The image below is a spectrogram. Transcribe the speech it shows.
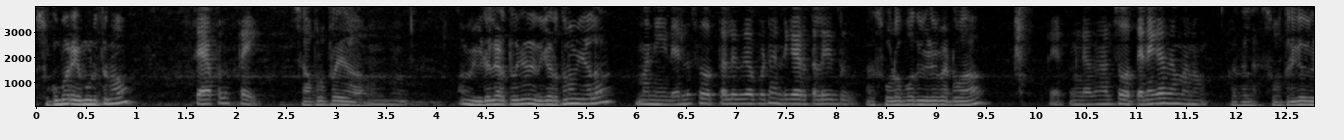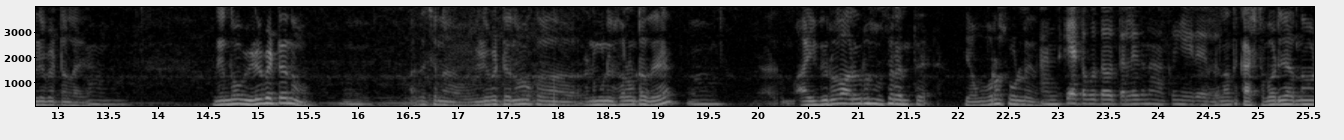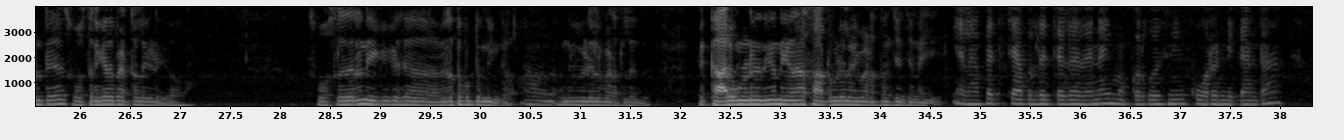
సుకుమార్ ఏం వండుతున్నావు చేపల ఫ్రై. చేపల ఫ్రై ఆ? వీడియోలు ఎడతలేదు కదా ఎందుకు ఎడుతున్నావు ఇవాళ మా నీడలో చూస్తలేదు కాబట్టి అందుకే ఎడతలేదు. చూడకపోతే వీడియో పెట్టవా? పెట్టను కదా అది చూస్తేనే కదా మనం. అదేలే సూత్రికి కదా వీడియో పెట్టాలి. నేను వీడియో పెట్టాను. అదే చిన్న వీడియో పెట్టాను ఒక రెండు మూడు నిమిషాలు ఉంటుంది. ఐదుగురు ఆరుగురు చూస్తారు అంతే. ఎవరూ చూడలేదు. అందుకే ఎట్టబుద్ధి అవుతలేదు నాకు ఎలా అంత కష్టపడి చేద్దామంటే చూస్తానే కదా పెట్టాలి వీడియో. చూస్తలేదని నీకు ఇంకా విరత పుట్టింది ఇంకా. అందుకు వీడియోలు పెడతలేదు. ఖాళీ ఉండేది కానీ నేను ఆ షార్ట్ వీడియోలు అవి పెడతాను చిన్న చిన్నవి. ఎలా? పెద్ద చేపలు తెచ్చా కదైనా ఈ ముక్కలు కోసి కూర వండికంట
